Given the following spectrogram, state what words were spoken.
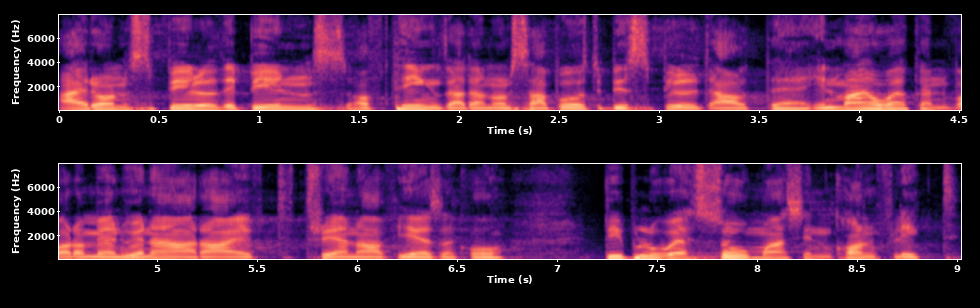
I don't spill the beans of things that are not supposed to be spilled out there. In my work environment, when I arrived three and a half years ago, people were so much in conflict.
